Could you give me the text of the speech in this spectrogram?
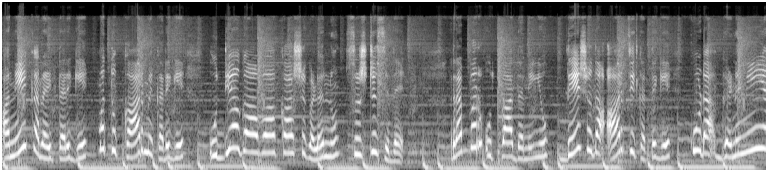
ಅನೇಕ ರೈತರಿಗೆ ಮತ್ತು ಕಾರ್ಮಿಕರಿಗೆ ಉದ್ಯೋಗಾವಕಾಶಗಳನ್ನು ಸೃಷ್ಟಿಸಿದೆ. ರಬ್ಬರ್ ಉತ್ಪಾದನೆಯು ದೇಶದ ಆರ್ಥಿಕತೆಗೆ ಕೂಡ ಗಣನೀಯ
